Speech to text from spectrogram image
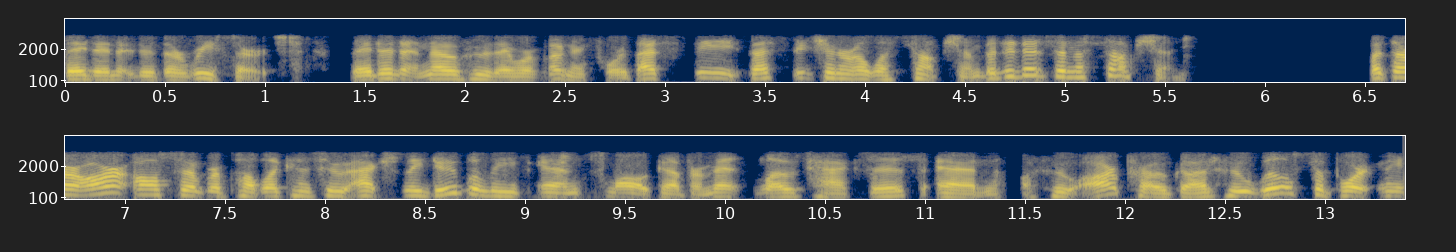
they didn't do their research. They didn't know who they were voting for. That's the that's the general assumption, but it is an assumption. But there are also Republicans who actually do believe in small government, low taxes, and who are pro-gun, who will support me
